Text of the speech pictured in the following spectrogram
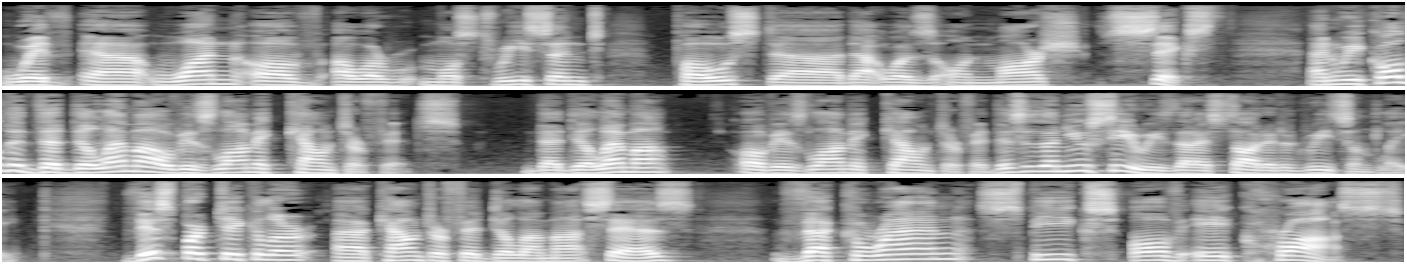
with uh, one of our most recent post uh, that was on March 6th. And we called it The Dilemma of Islamic Counterfeits. The Dilemma of Islamic Counterfeit. This is a new series that I started recently. This particular uh, counterfeit dilemma says the Quran speaks of a cross.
